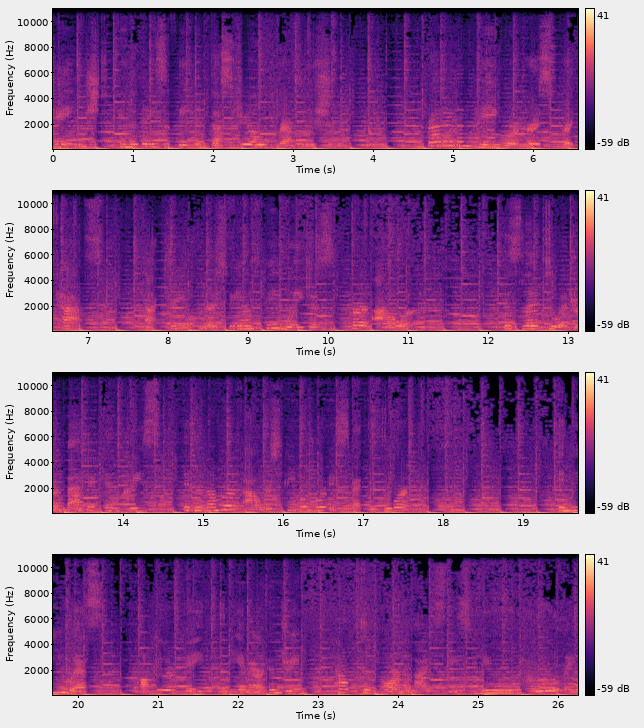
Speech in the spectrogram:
changed in the days of the Industrial Revolution. Rather than paying workers per task, factory owners began to pay wages per hour. This led to a dramatic increase in the number of hours people were expected to work. In the US, popular faith in the American dream helped to normalize these new, grueling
